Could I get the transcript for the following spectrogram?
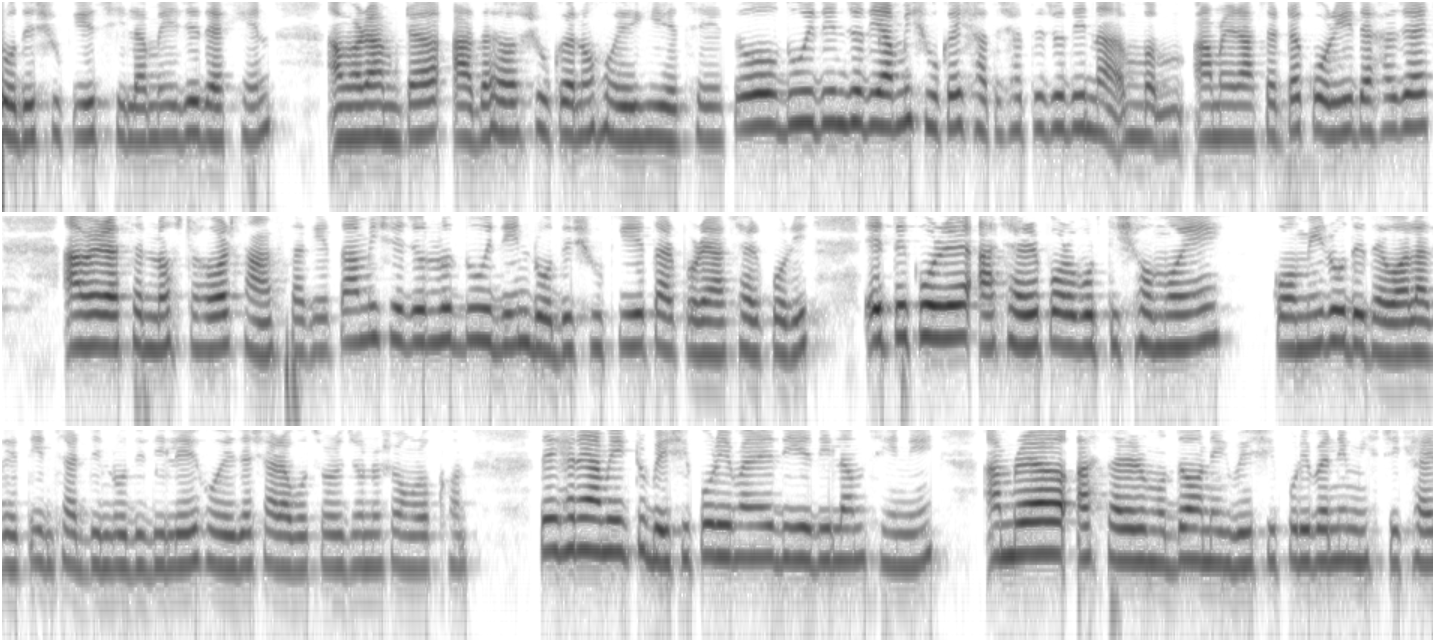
রোদে শুকিয়েছিলাম। এই যে দেখেন, আমার আমটা আদা শুকানো হয়ে গিয়েছে। তো দুই দিন যদি আমি শুকাই সাথে সাথে যদি না আমের আচারটা করি দেখা যায়, আমের আচার নষ্ট হওয়ার চান্স থাকে। তো আমি সেজন্য দুই দিন রোদে শুকিয়ে তারপরে আচার করি। এতে করে আচারের পরবর্তী সময়ে কমই রোদে দেওয়া লাগে। তিন, চার দিন রোদে দিলে হয়ে যায় সারা বছরের জন্য সংরক্ষণ। তো এখানে আমি একটু বেশি পরিমাণে দিয়ে দিলাম চিনি। আমরা আচারের মধ্যে অনেক বেশি পরিমাণে মিষ্টি খাই।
